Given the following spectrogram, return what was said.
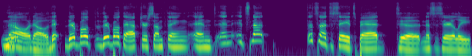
No, no, they're, they're both they're both after something, and and it's not. That's not to say it's bad to necessarily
